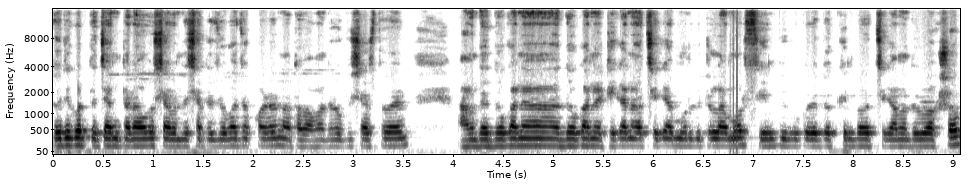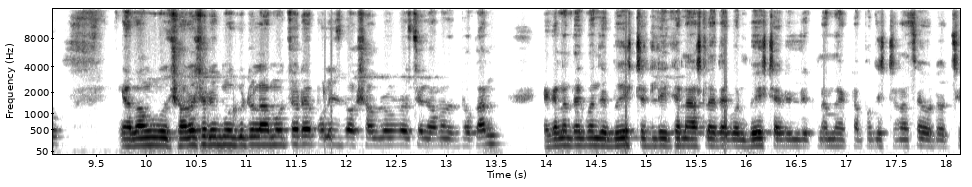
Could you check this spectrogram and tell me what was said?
তৈরি করতে চান তারা অবশ্যই আমাদের সাথে যোগাযোগ করেন অথবা আমাদের অফিসে আসতে পারেন। আমাদের দোকানে, দোকানের ঠিকানা হচ্ছে গিয়ে মুরগিটোলা মোড়, সিএমপি পুকুরের দক্ষিণ পাড় হচ্ছে আমাদের ওয়ার্কশপ এবং সরাসরি মুরগিটোলা মোচরে পুলিশ বক্স সংলগ্ন হচ্ছে আমাদের দোকান। এখানে দেখবেন যে বেস্ট হেডলিক এখানে আসলে দেখবেন বেস্ট হেডলিক নামে একটা প্রতিষ্ঠান আছে, ওটা হচ্ছে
